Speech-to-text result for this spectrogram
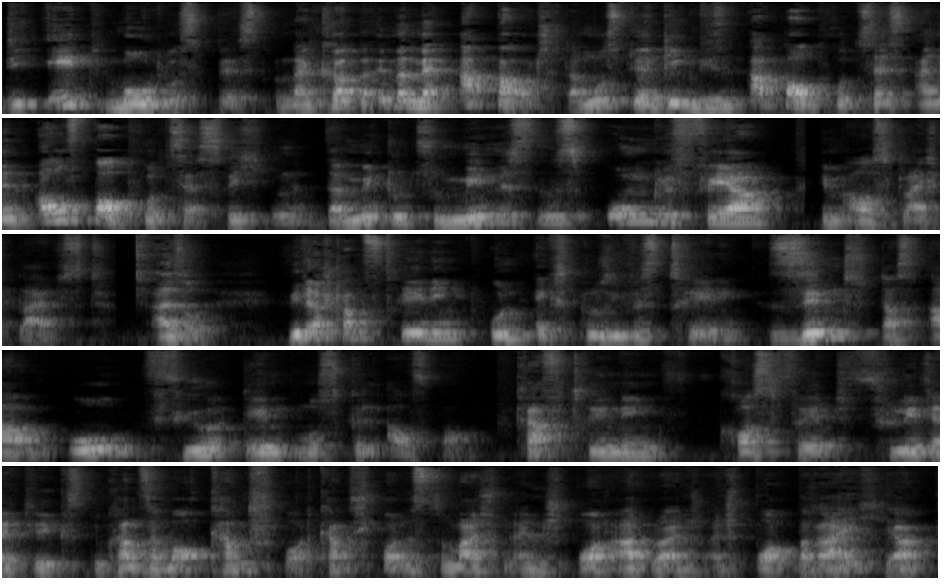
Diätmodus bist und dein Körper immer mehr abbaut, dann musst du ja gegen diesen Abbauprozess einen Aufbauprozess richten, damit du zumindest ungefähr im Ausgleich bleibst. Also Widerstandstraining und explosives Training sind das A und O für den Muskelaufbau. Krafttraining, Crossfit, Freeletics, du kannst aber auch Kampfsport. Kampfsport ist zum Beispiel eine Sportart oder ein, ein Sportbereich, ja,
